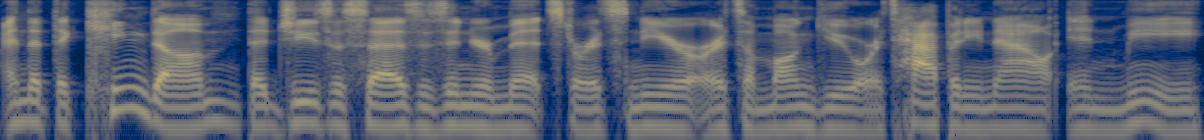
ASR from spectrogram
and that the kingdom that Jesus says is in your midst or it's near or it's among you or it's happening now in me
